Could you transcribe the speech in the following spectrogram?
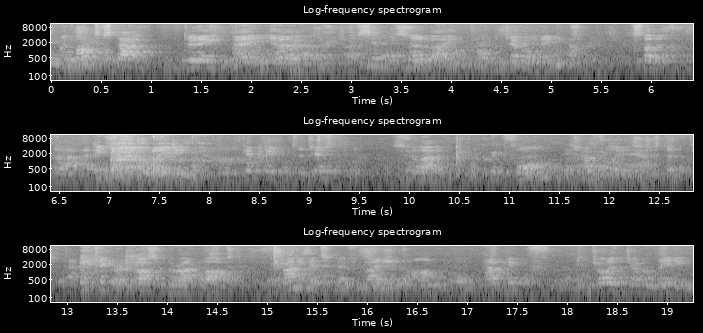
we'd like to start doing a, uh, a simple survey on the general meetings, so that uh, at each general meeting, we'll get people to just fill out a, a quick form, which hopefully is just a ticker across in the right box, trying to get some information on how people enjoy the general meeting,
